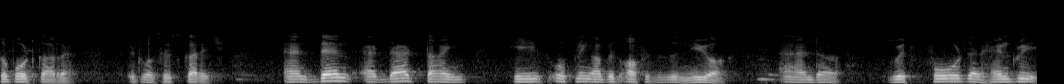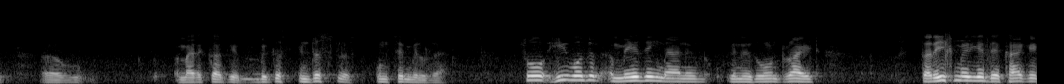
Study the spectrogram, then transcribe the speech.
سپورٹ کر رہا ہے it was his courage and then at that time he is opening up his offices in New York and with Fords and Hendry امریکہ کے بگیسٹ انڈسٹریلسٹ ان سے مل رہا ہے so he was an amazing man in his own right تاریخ میں یہ دیکھا ہے کہ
